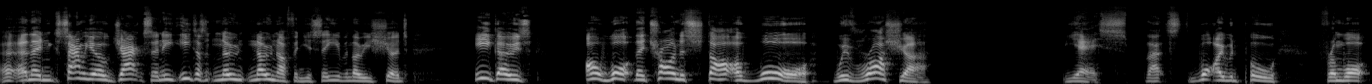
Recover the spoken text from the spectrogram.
Uh, and then Samuel Jackson, he, he doesn't know know nothing, you see, even though he should. He goes, "Oh, what? They're trying to start a war with Russia." Yes, that's what I would pull from what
